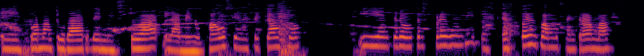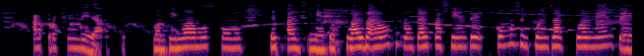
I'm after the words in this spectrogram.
en forma natural de menstruar, la menopausia en este caso, y entre otras preguntitas. Después vamos a entrar más a profundidad. Continuamos con el padecimiento actual. Vamos a preguntar al paciente cómo se encuentra actualmente.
